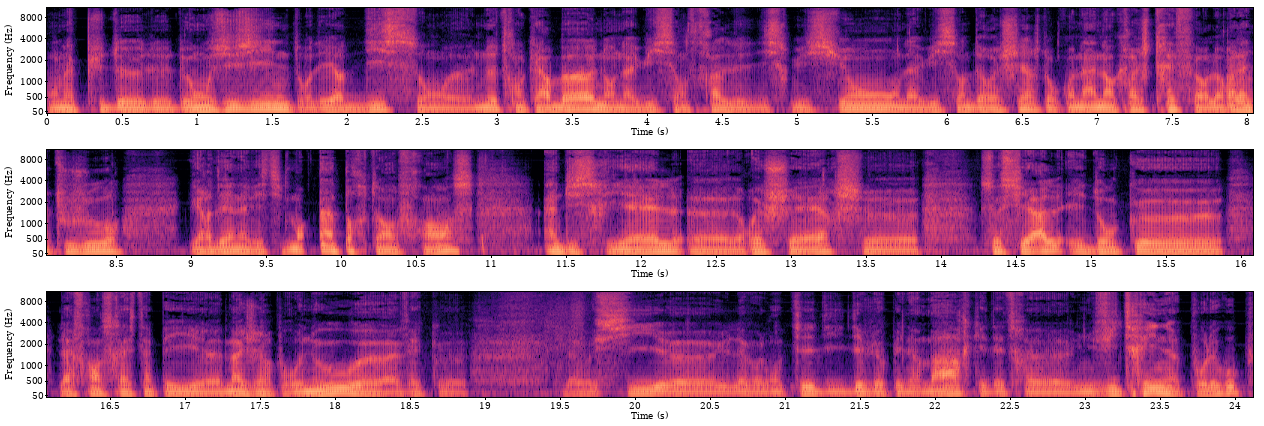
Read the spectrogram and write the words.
on a plus de, de, de 11 usines, dont d'ailleurs 10 sont euh, neutres en carbone. On a 8 centrales de distribution, on a 8 centres de recherche. Donc on a un ancrage très fort. L'Oréal a mmh. toujours gardé un investissement important en France, industriel, euh, recherche, euh, sociale. Et donc euh, la France reste un pays majeur pour nous, avec là aussi euh, la volonté d'y développer nos marques et d'être euh, une vitrine pour le groupe.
